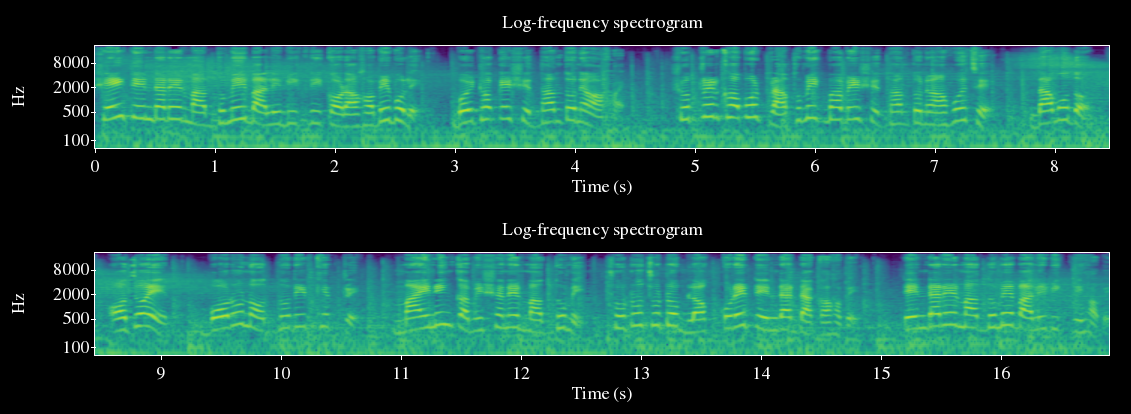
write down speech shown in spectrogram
সেই টেন্ডারের মাধ্যমেই বালি বিক্রি করা হবে বলে বৈঠকে সিদ্ধান্ত নেওয়া হয়। সূত্রের খবর, প্রাথমিকভাবে সিদ্ধান্ত নেওয়া হয়েছে, দামোদর অজয়ের বড় নদ নদীর ক্ষেত্রে মাইনিং কমিশনের মাধ্যমে ছোট ছোট ব্লক করে টেন্ডার ডাকা হবে। টেন্ডারের মাধ্যমে বালি বিক্রি হবে।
